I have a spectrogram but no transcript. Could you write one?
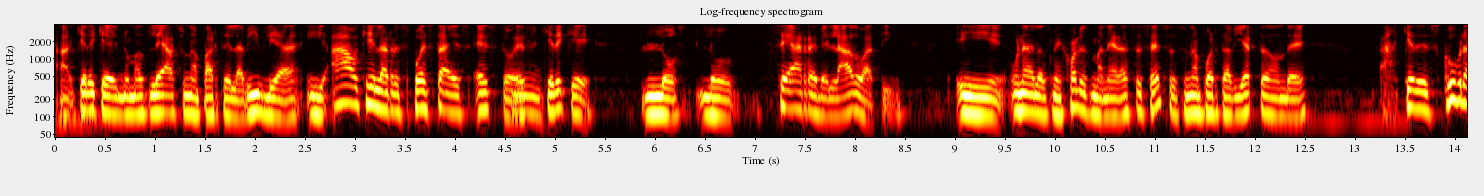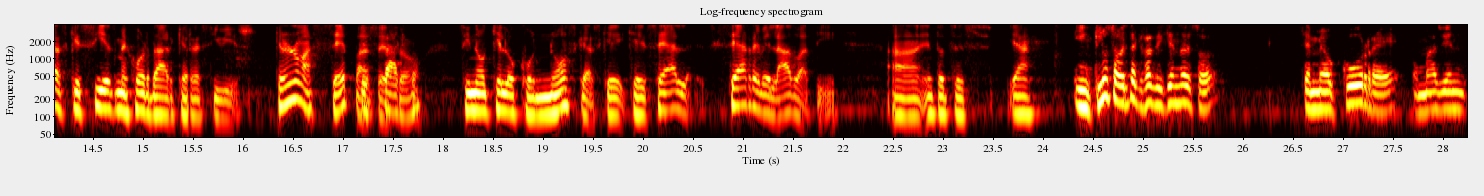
ah, quiere que nomás leas una parte de la Biblia y, ah, ok, la respuesta es esto, es mm. quiere que lo, lo sea revelado a ti. Y una de las mejores maneras es eso, es una puerta abierta donde Ah, que descubras que sí es mejor dar que recibir. Que no nomás sepas eso, sino que lo conozcas, que, que sea, sea revelado a ti. Ah, entonces, ya. Incluso ahorita que estás diciendo eso, se me ocurre, o más bien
